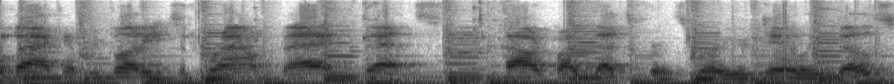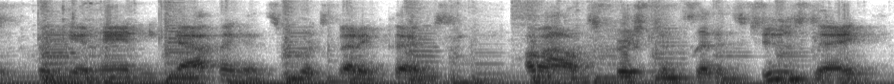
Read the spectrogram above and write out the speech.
Welcome back, everybody, to Brown Bag Bets, powered by BetSperts, where your daily dose of quick and handicapping and sports betting picks. I'm Alex Christensen. It's Tuesday,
